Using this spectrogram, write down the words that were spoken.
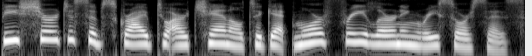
Be sure to subscribe to our channel to get more free learning resources.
